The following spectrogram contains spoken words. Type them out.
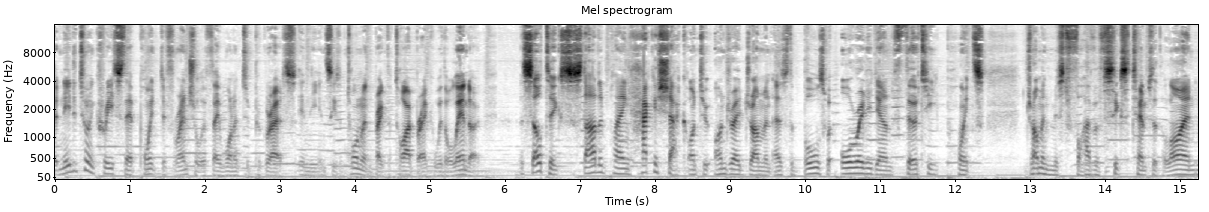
but needed to increase their point differential if they wanted to progress in the in season tournament and break the tiebreaker with Orlando. The Celtics started playing hack a Shaq onto Andre Drummond as the Bulls were already down 30 points. Drummond missed 5 of 6 attempts at the line.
